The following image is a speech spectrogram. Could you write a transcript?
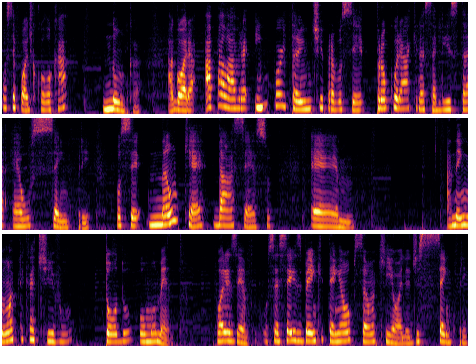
você pode colocar nunca. Agora, a palavra importante para você procurar aqui nessa lista é o sempre você não quer dar acesso é, a nenhum aplicativo todo o momento. Por exemplo, o C6 Bank tem a opção aqui, olha, de sempre.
